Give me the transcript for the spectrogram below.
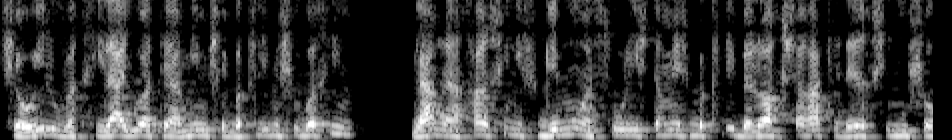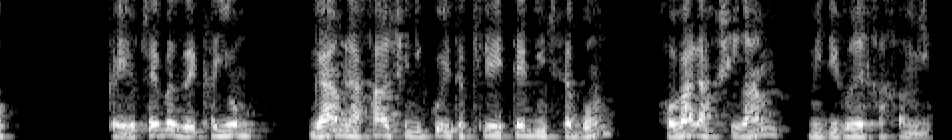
שהואיל ובתחילה היו הטעמים שבכלי משובחים, גם לאחר שנפגמו אסור להשתמש בכלי בלא הכשרה כדרך שימושו. כיוצא בזה כיום, גם לאחר שניקו את הכלי היטב עם סבון, חובה להכשירם מדברי חכמים.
